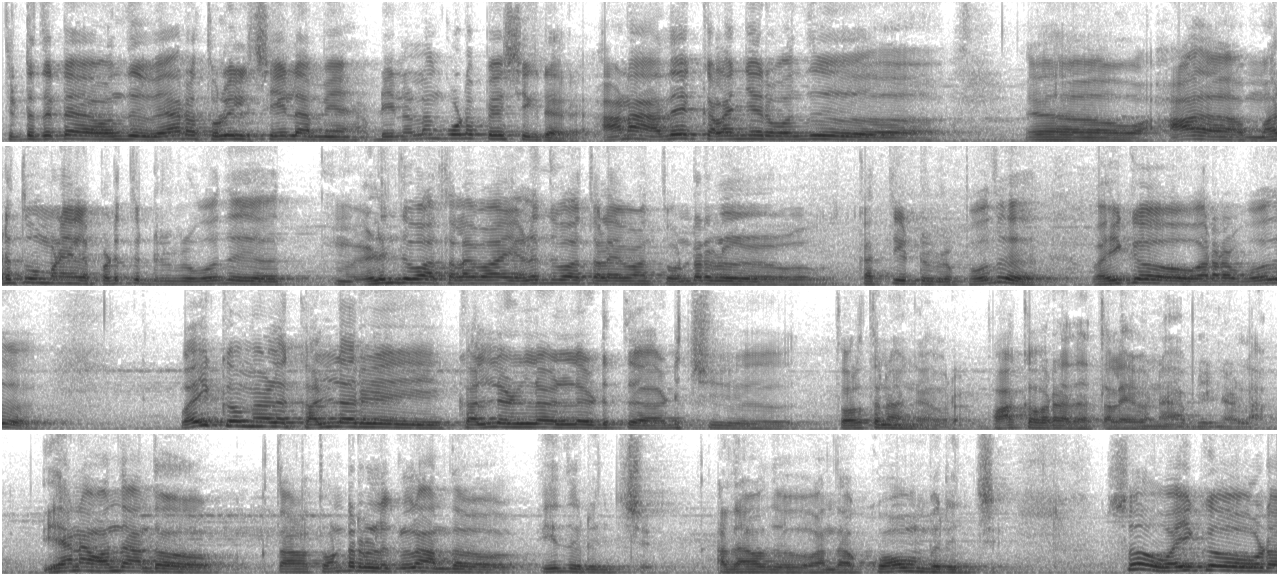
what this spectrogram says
கிட்டத்தட்ட வந்து வேறு தொழில் செய்யலாமே அப்படின்னெல்லாம் கூட பேசிக்கிறாரு. ஆனால் அதே கலைஞர் வந்து மருத்துவமனையில் படுத்துட்டு இருக்கிற போது எழுந்து தலைவா எழுந்துவா தலைவா தொண்டர்கள் கத்திட்டு இருக்கிற போது வைகோ வர்ற போது வைகோ மேலே கல்லறி கல்லெல்லாம் எடுத்து அடித்து துரத்துனாங்க அவரை. பார்க்க வராத தலைவனை அப்படின்னெல்லாம். ஏன்னா வந்து அந்த த- தொண்டர்களுக்கெல்லாம் அந்த இது இருந்துச்சு. அதாவது அந்த கோபம் இருந்துச்சு. ஸோ வைகோவோட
